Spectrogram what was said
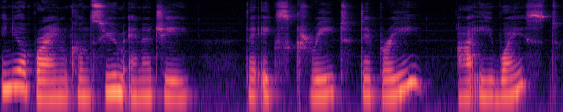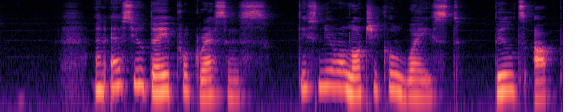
in your brain consume energy, they excrete debris, i.e., waste? And as your day progresses, this neurological waste builds up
